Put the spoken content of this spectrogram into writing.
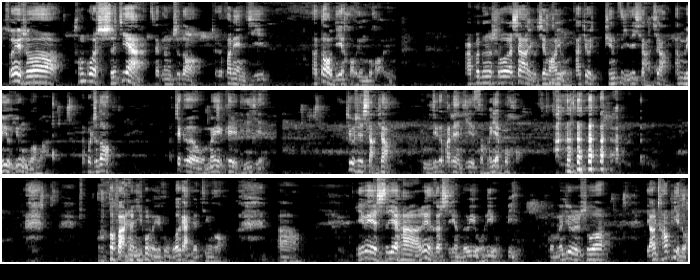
所以说，通过实践才能知道这个发电机它到底好用不好用，而不能说像有些网友他就凭自己的想象，他没有用过嘛，他不知道。这个我们也可以理解，就是想象你这个发电机怎么也不好。我反正用了以后，我感觉挺好啊，因为世界上任何事情都有利有弊，我们就是说扬长避短。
